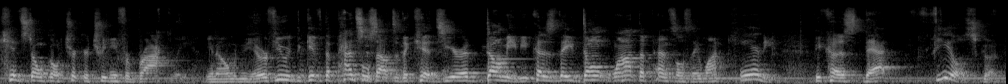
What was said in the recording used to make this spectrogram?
kids don't go trick or treating for broccoli. You know, or if you were to give the pencils out to the kids, you're a dummy because they don't want the pencils, they want candy because that feels good.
